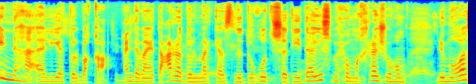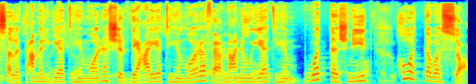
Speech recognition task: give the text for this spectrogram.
إنها آلية البقاء. عندما يتعرض المركز لضغوط شديدة يصبح مخرجهم لمواصلة عملياتهم ونشر دعايتهم ورفع معنوياتهم والتجنيد هو التوسع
